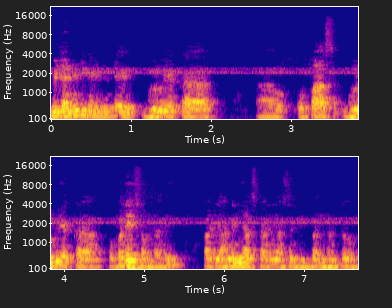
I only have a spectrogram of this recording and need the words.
వీటన్నిటికీ ఏంటంటే గురువు యొక్క ఉపాస గురువు యొక్క ఉపదేశం ఉండాలి. వాటి అంగన్యాస కార్యన్యాసం దిగ్బంధంతో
